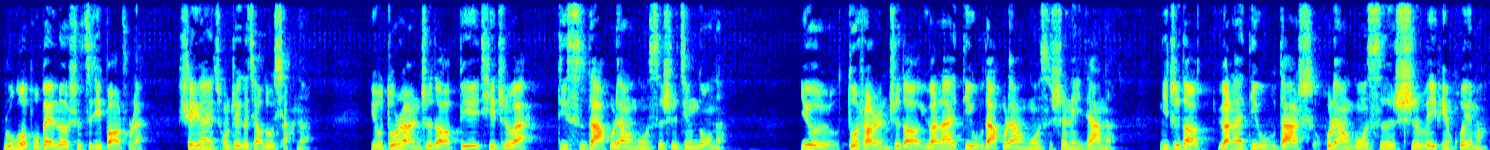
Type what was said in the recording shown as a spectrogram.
如果不被乐视自己爆出来，谁愿意从这个角度想呢？有多少人知道 BAT 之外第四大互联网公司是京东呢？又有多少人知道原来第五大互联网公司是哪家呢？你知道原来第五大是互联网公司是唯品会吗？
